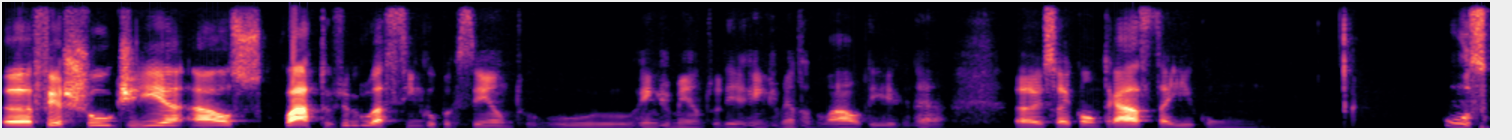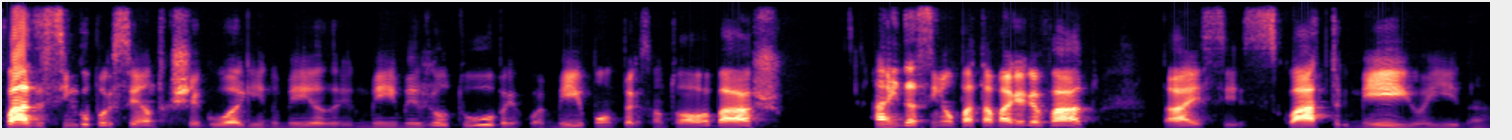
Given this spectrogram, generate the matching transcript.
uh, fechou o dia aos 4,5% o rendimento dele, rendimento anual dele, né? Uh, isso aí contrasta aí com, com os quase 5% que chegou ali no meio, meio mês de outubro, com meio ponto percentual abaixo. Ainda assim é um patamar elevado, tá? Esses 4,5 aí, né?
